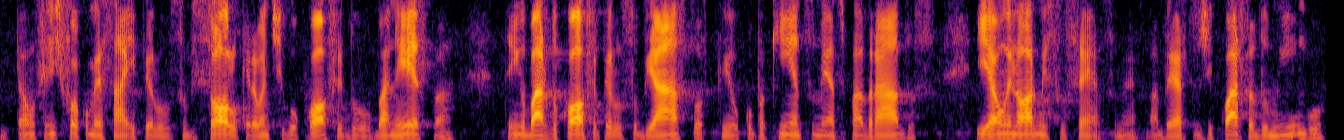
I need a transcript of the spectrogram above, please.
Então, se a gente for começar aí pelo subsolo, que era o antigo cofre do Banespa, tem o Bar do Cofre pelo Subastor, que ocupa 500 metros quadrados, e é um enorme sucesso, né? Aberto de quarta a domingo,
